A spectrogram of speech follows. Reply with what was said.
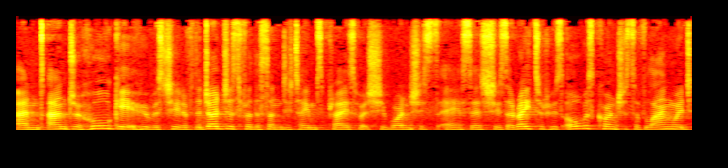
And Andrew Holgate, who was chair of the judges for the Sunday Times Prize, which she won, she uh, says she's a writer who's always conscious of language.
